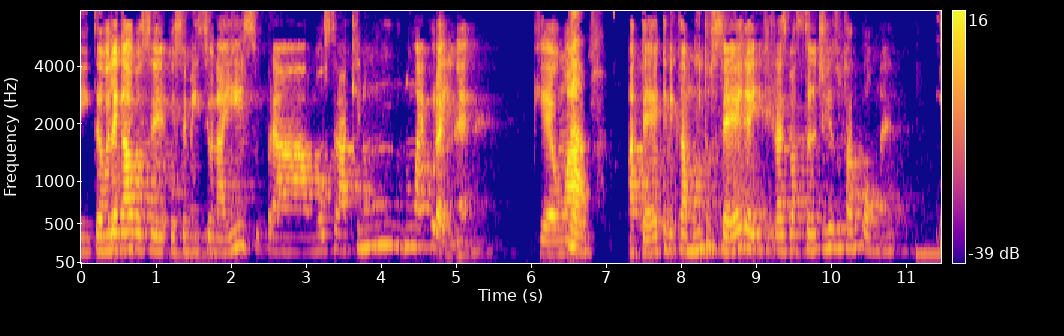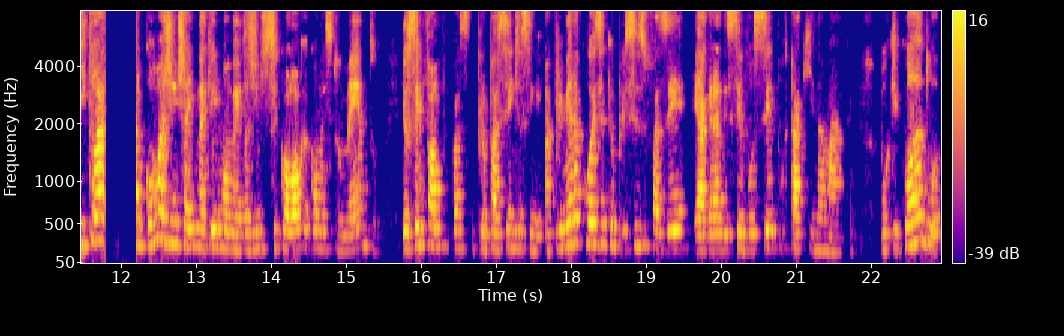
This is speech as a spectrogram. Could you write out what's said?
Então é legal você, você mencionar isso para mostrar que não, não é por aí, né? Que é uma, uma técnica muito séria e que traz bastante resultado bom, né? E claro, como a gente aí naquele momento a gente se coloca como instrumento, eu sempre falo para o paciente assim: a primeira coisa que eu preciso fazer é agradecer você por estar aqui na maca. Porque quando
